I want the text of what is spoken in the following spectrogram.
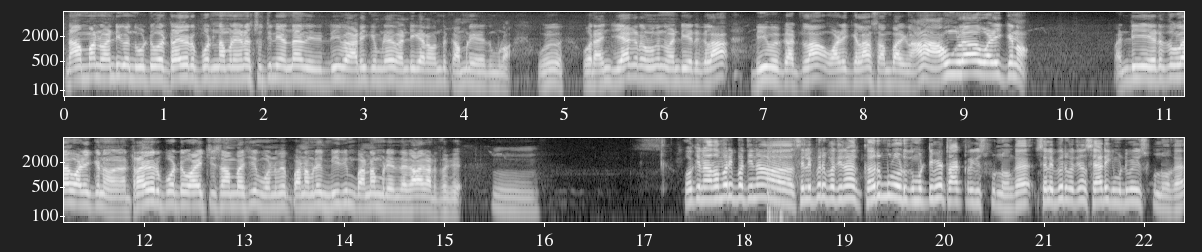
நான் மண் வண்டிக்கு வந்து விட்டு ஒரு டிரைவர் போட்டு நம்ம ஏன்னா சுற்றினே இருந்தால் இந்த டிவி அடைக்க முடியாது. வண்டிக்காரன் வந்து கம்பெனி எழுத முடியும் ஒரு- அஞ்சு ஏக்கர் உள்ளவங்க வண்டி எடுக்கலாம் டிவி கட்டலாம் உழைக்கலாம் சம்பாதிக்கலாம். ஆனால் அவங்களா உழைக்கணும். வண்டி எடுத்துங்களா உழைக்கணும். டிரைவர் போட்டு உழைச்சி சம்பாதிச்சு ஒன்றுமே பண்ண முடியாது. மீதியும் பண்ண முடியும் இந்த காலகட்டத்துக்கு. ஓகே நான் அந்த மாதிரி பார்த்தீங்கன்னா சில பேர் பார்த்தீங்கன்னா கரும்பு லோடுக்கு மட்டுமே டிராக்டர் யூஸ் பண்ணுவாங்க. சில பேர் பார்த்தீங்கன்னா சேடைக்கு மட்டுமே யூஸ் பண்ணுவாங்க.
